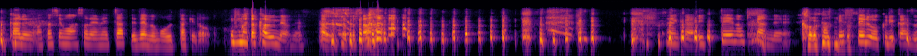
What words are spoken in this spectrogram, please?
わかる。私もそれめっちゃあって全部もう売ったけど、また買うんだよね。多分ちょっとしたら。なんか一定の期間で買うんだ買って捨てるを繰り返す。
